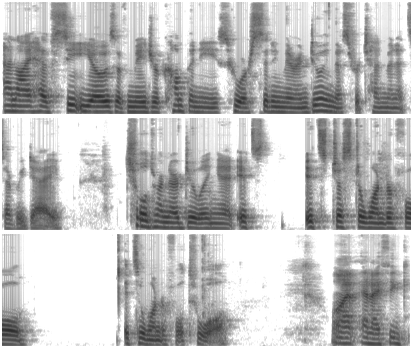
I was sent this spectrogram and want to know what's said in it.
And I have CEOs of major companies who are sitting there and doing this for 10 minutes every day. Children are doing it. It's it's just a wonderful it's a wonderful tool well and i think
